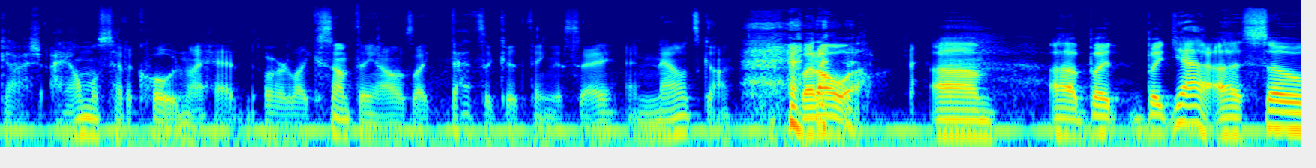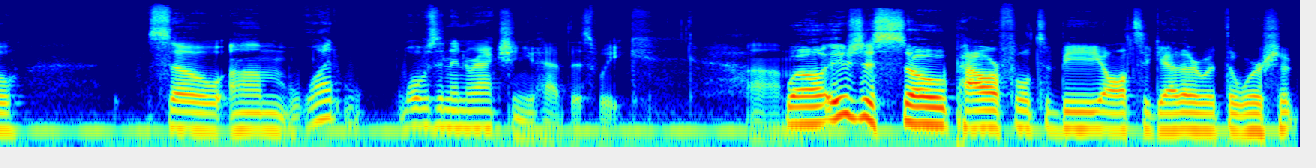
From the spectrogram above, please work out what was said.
gosh, I almost had a quote in my head or like something. I was like, "That's a good thing to say," and now it's gone. But oh well. Um, uh, but but yeah. Uh, so so um, what what was an interaction you had this week? Um, Well, it was just so powerful to be all together with the worship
